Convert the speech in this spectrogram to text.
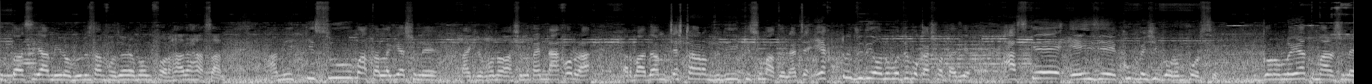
যুক্ত আছি আমি রবিউল ইসলাম ফজর এবং ফরহাদ হাসান আমি কিছু মাতার লাগি আসলে মাইক্রোফোনও আসলে তাই না করা তার বাদে আমি চেষ্টা করলাম যদি কিছু মাতুন আচ্ছা একটু যদি অনুমতি প্রকাশ করতে যে আজকে এই যে খুব বেশি গরম পড়ছে গরম লইয়া তোমার আসলে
